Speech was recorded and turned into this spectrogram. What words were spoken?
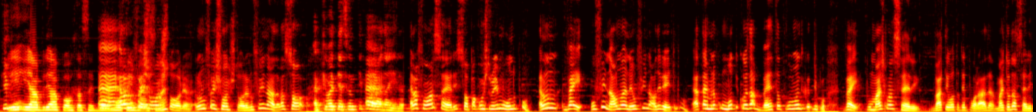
Tipo. E, e abrir a porta assim do É, ela não fechou uma né? história. Ela não fechou uma história, não fez nada. Ela só. É porque vai ter a segunda temporada ainda. Ela foi uma série só pra construir mundo, pô. Ela não. Véi, o final não é nem o final direito, pô. Ela termina com um monte de coisa aberta, com um monte de coisa. Tipo, véi, por mais que uma série vá ter outra temporada, mas toda a série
